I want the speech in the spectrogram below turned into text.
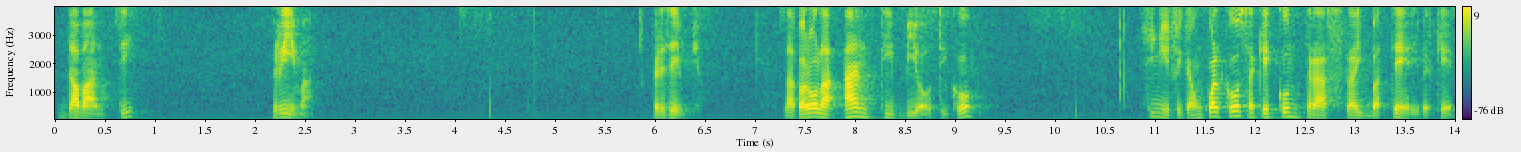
davanti, prima. Per esempio, la parola antibiotico significa un qualcosa che contrasta i batteri, perché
